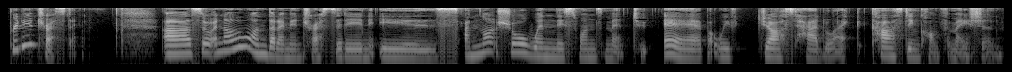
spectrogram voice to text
pretty interesting. Uh, so another one that I'm interested in is I'm not sure when this one's meant to air, but we've just had like casting confirmation.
